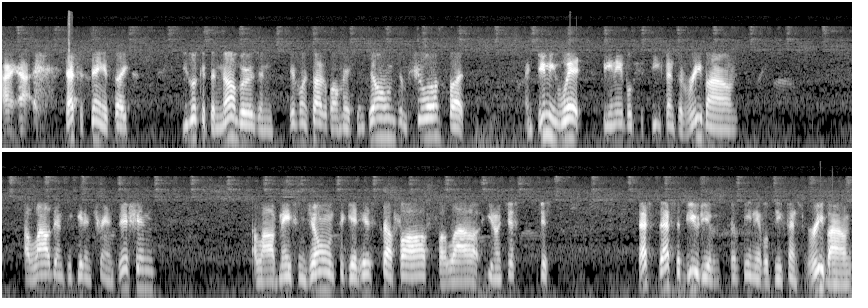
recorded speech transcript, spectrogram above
I, I, that's the thing. It's like you look at the numbers and everyone's talking about Mason Jones, I'm sure, but and Jimmy Whitt being able to defensive rebound allowed them to get in transition, allowed Mason Jones to get his stuff off, allowed you know just just that's that's the beauty of, of being able to defensive rebound,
